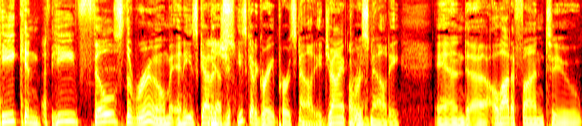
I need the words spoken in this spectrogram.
he can he fills the room and he's got a Yes. he's got a great personality, a giant personality, and uh, a lot of fun to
